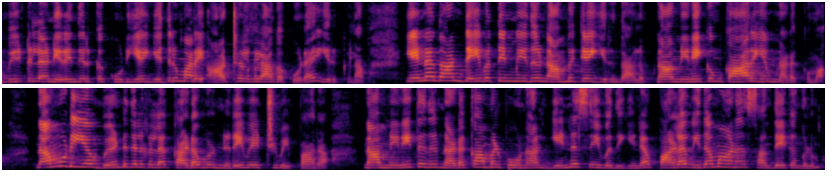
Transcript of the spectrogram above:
வீட்டில் நிறைந்திருக்கக்கூடிய எதிர்மறை ஆற்றல்களாக கூட இருக்கலாம். என்னதான் தெய்வத்தின் மீது நம்பிக்கை இருந்தாலும் நாம் நினைக்கும் காரியம் நடக்குமா? நம்முடைய வேண்டுதல்களை கடவுள் நிறைவேற்றி வைப்பாரா? நாம் நினைத்தது நடக்காமல் போனால் என்ன செய்வது என பல விதமான சந்தேகங்களும்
